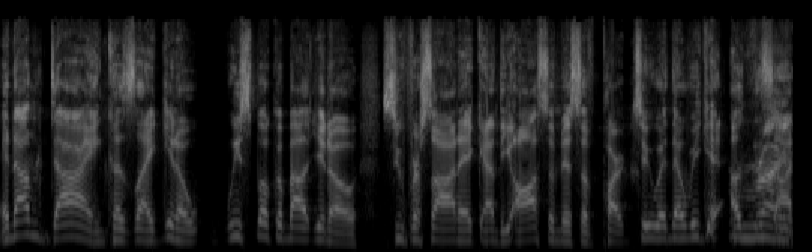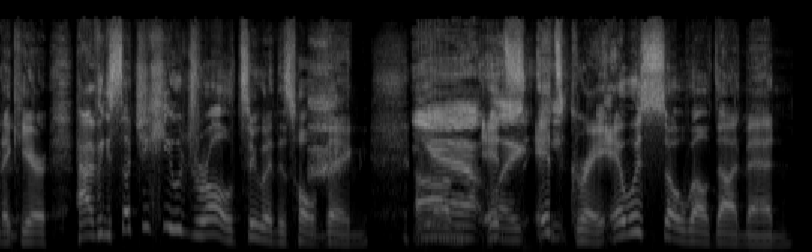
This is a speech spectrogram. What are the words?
and I'm dying because like you know we spoke about you know Supersonic and the awesomeness of Part Two, and then we get Ugly right. Sonic here having such a huge role too in this whole thing. Um, yeah, it's like, it's he, great. It was so well done, man.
